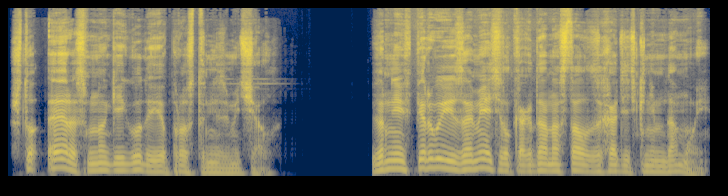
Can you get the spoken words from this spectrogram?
что Эрос многие годы ее просто не замечал. Вернее, впервые заметил, когда она стала заходить к ним домой.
